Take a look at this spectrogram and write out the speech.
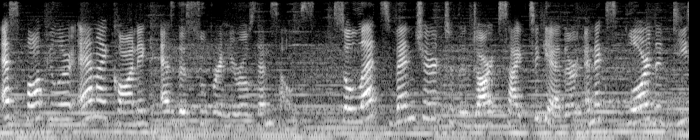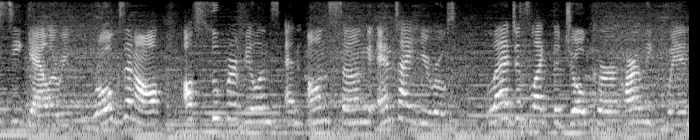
as popular and iconic as the superheroes themselves. So let's venture to the dark side together and explore the DC gallery, rogues and all, of supervillains and unsung anti-heroes legends like the Joker, Harley Quinn,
